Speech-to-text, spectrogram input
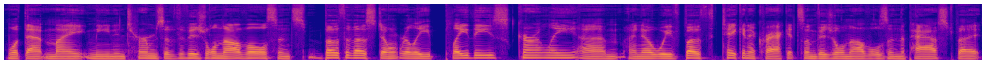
what that might mean in terms of the visual novel, since both of us don't really play these currently. Um, I know we've both taken a crack at some visual novels in the past, but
